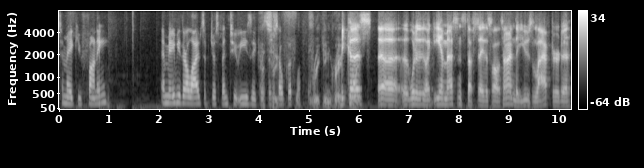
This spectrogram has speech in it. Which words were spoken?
to make you funny. And maybe their lives have just been too easy because they're a so good looking. freaking great. Because uh, what is it like EMS and stuff say this all the time. They use laughter to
